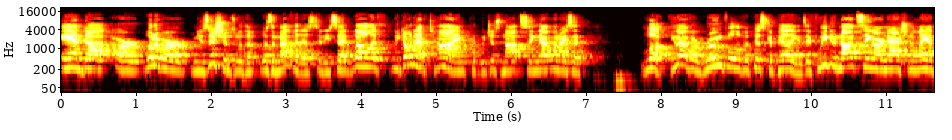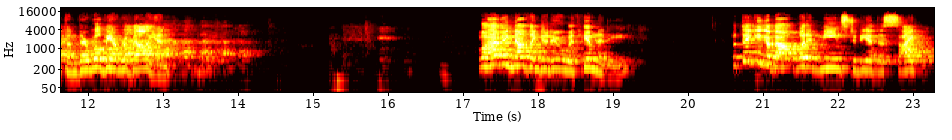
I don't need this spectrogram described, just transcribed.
And uh, our one of our musicians was a, was a Methodist, and he said, "Well, if we don't have time, could we just not sing that one?" I said, "Look, you have a room full of Episcopalians. If we do not sing our national anthem, there will be a rebellion." well, having nothing to do with hymnody, but thinking about what it means to be a disciple.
